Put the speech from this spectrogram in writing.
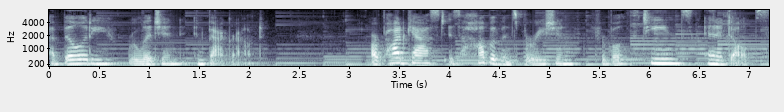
ability, religion, and background. Our podcast is a hub of inspiration for both teens and adults.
